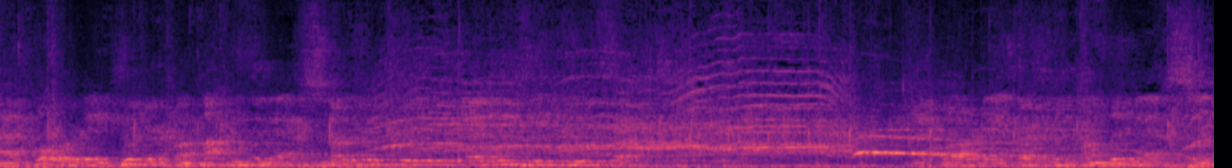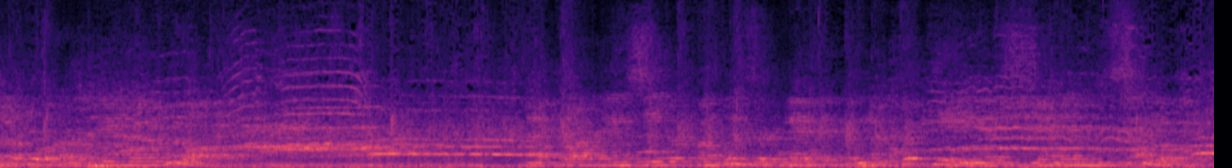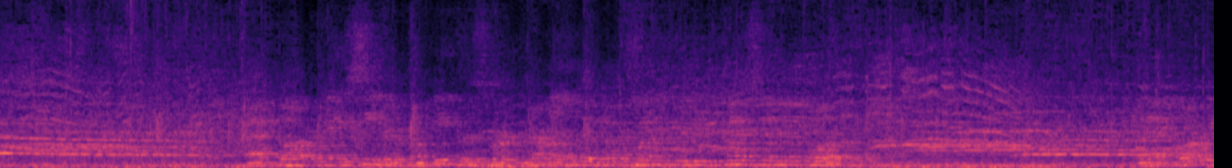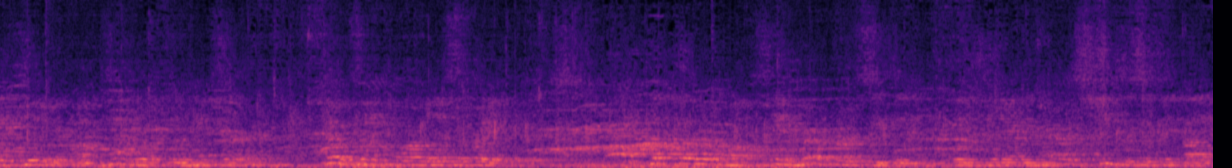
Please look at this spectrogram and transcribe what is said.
At forward, a junior from Hopkinton, Mass, number 23, and Lindsay Doucette. At guard, a freshman from Lynn, Mass, number four, Hannah Rudolph. At guard, a senior from Windsor, Connecticut, number 13 is At guard, a senior from Gaithersburg, Maryland, with number 23, Madison McCoy. And at guard, a junior from Tamworth, New Hampshire, number 24, Melissa Frazier. Coach Joe Hawks in her first season is Jenerrie Harris. She's assisted by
